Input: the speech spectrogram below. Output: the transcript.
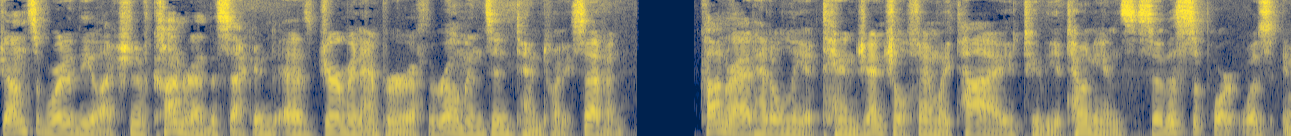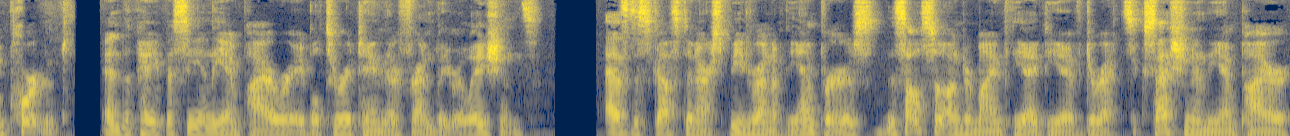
John supported the election of Conrad II as German Emperor of the Romans in 1027. Conrad had only a tangential family tie to the Ottonians, so this support was important and the papacy and the empire were able to retain their friendly relations. As discussed in our speedrun of the emperors, this also undermined the idea of direct succession in the empire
